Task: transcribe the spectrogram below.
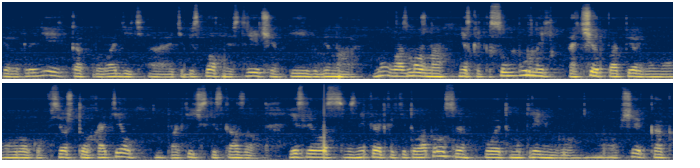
первых людей, как проводить а, эти бесплатные встречи и вебинары. Ну, возможно, несколько сумбурный отчет по первому уроку. Все, что хотел, практически сказал. Если у вас возникают какие-то вопросы по этому тренингу, вообще как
